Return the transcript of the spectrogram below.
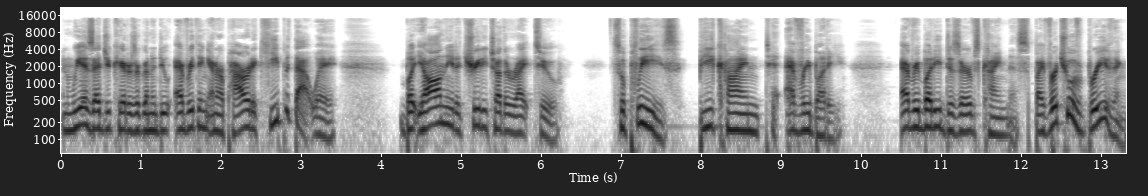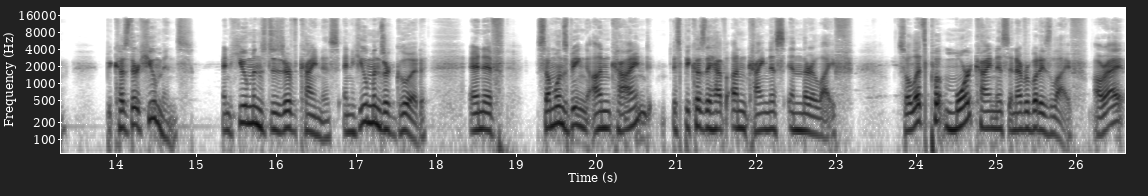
And we as educators are going to do everything in our power to keep it that way. But y'all need to treat each other right too. So please be kind to everybody. Everybody deserves kindness by virtue of breathing because they're humans and humans deserve kindness and humans are good. And if someone's being unkind, it's because they have unkindness in their life. So let's put more kindness in everybody's life. All right.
